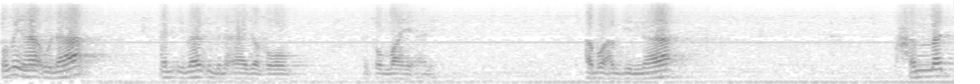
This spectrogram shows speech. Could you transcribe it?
ومن هؤلاء الإمام ابن آج الروم رحمة الله عليه. أبو عبد الله محمد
